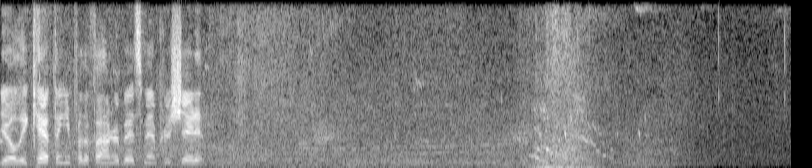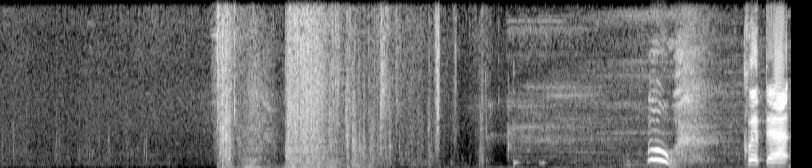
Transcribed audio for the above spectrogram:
Yo, Lee Cap, thank you for the 500 bits, man. Appreciate it. Woo! Clip that.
